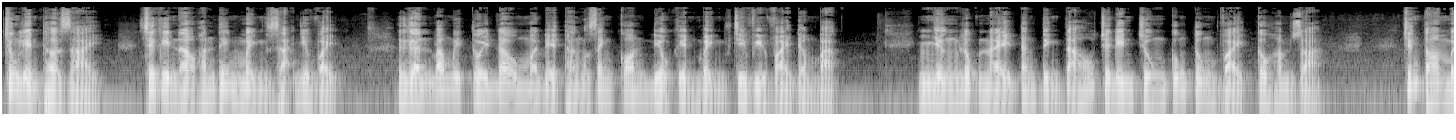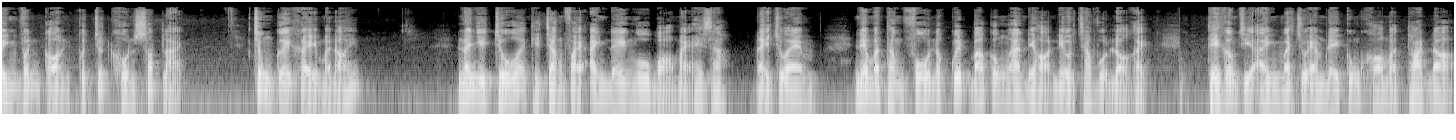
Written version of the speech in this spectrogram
Trung liền thở dài. Trước khi nào hắn thấy mình dại như vậy. Gần 30 tuổi đầu mà để thằng danh con điều khiển mình chỉ vì vài đồng bạc. Nhưng lúc này đang tỉnh táo cho đến Trung cũng tung vài câu hăm dọa. Chứng tỏ mình vẫn còn có chút khôn sót lại. Trung cười khẩy mà nói. Nói như chú ấy, thì chẳng phải anh đây ngu bỏ mẹ hay sao? Này chú em, nếu mà thằng Phú nó quyết báo công an để họ điều tra vụ lọ gạch thì không chỉ anh mà chú em đây cũng khó mà thoát đó.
